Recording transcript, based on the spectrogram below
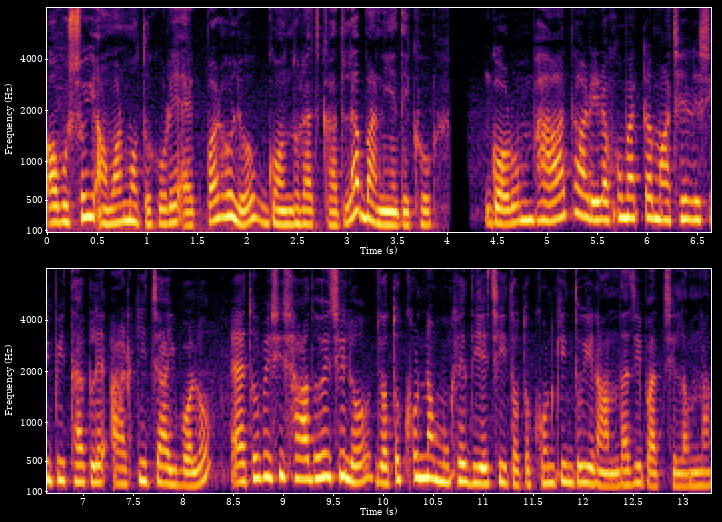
অবশ্যই আমার মতো করে একবার হলেও গন্ধরাজ কাতলা বানিয়ে দেখো। গরম ভাত আর এরকম একটা মাছের রেসিপি থাকলে আর কি চাই বলো? এত বেশি স্বাদ হয়েছিল, যতক্ষণ না মুখে দিয়েছি, ততক্ষণ কিন্তু এর আন্দাজই পাচ্ছিলাম না।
